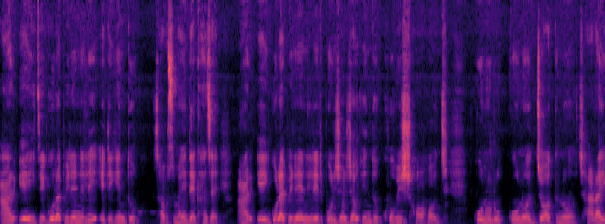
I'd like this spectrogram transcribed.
আর এই যে গোলাপি রেনলিলি, এটি কিন্তু সবসময় দেখা যায়। আর এই গোলাপি রেনলিলির পরিচর্যাও কিন্তু খুবই সহজ। কোনোরূপ কোনো যত্ন ছাড়াই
